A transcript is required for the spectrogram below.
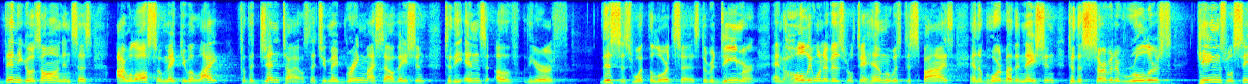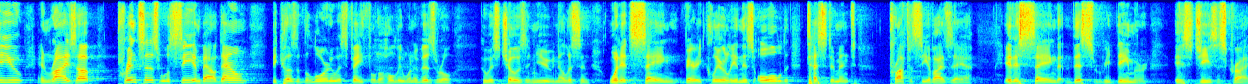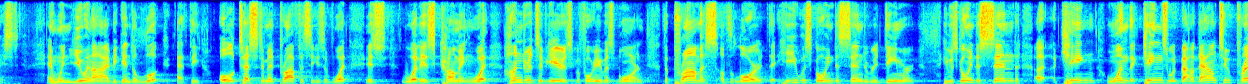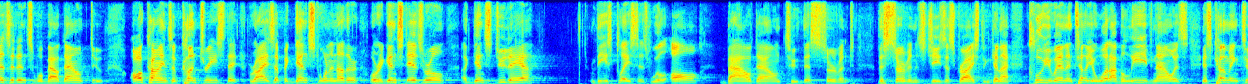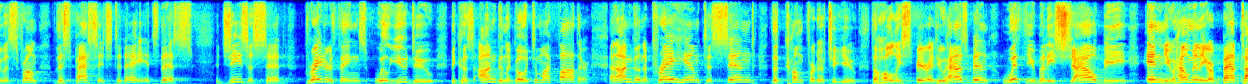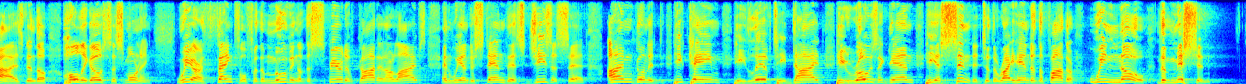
Then he goes on and says, I will also make you a light for the Gentiles, that you may bring my salvation to the ends of the earth. This is what the Lord says the Redeemer and Holy One of Israel, to him who was despised and abhorred by the nation, to the servant of rulers, kings will see you and rise up, princes will see and bow down, because of the Lord who is faithful, the Holy One of Israel, who has chosen you. Now, listen, what it's saying very clearly in this Old Testament prophecy of Isaiah, it is saying that this Redeemer is Jesus Christ. And when you and I begin to look at the Old Testament prophecies of what is what is coming, what hundreds of years before he was born, the promise of the Lord that he was going to send a redeemer, he was going to send a, a king, one that kings would bow down to, presidents will bow down to, all kinds of countries that rise up against one another or against Israel, against Judea. These places will all bow down to this servant. This servant is Jesus Christ. And can I clue you in and tell you what I believe now is, is coming to us from this passage today? It's this Jesus said, Greater things will you do because I'm going to go to my Father and I'm going to pray Him to send the Comforter to you, the Holy Spirit, who has been with you, but He shall be in you. How many are baptized in the Holy Ghost this morning? We are thankful for the moving of the Spirit of God in our lives, and we understand this. Jesus said, I'm going to, He came, He lived, He died, He rose again, He ascended to the right hand of the Father. We know the mission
